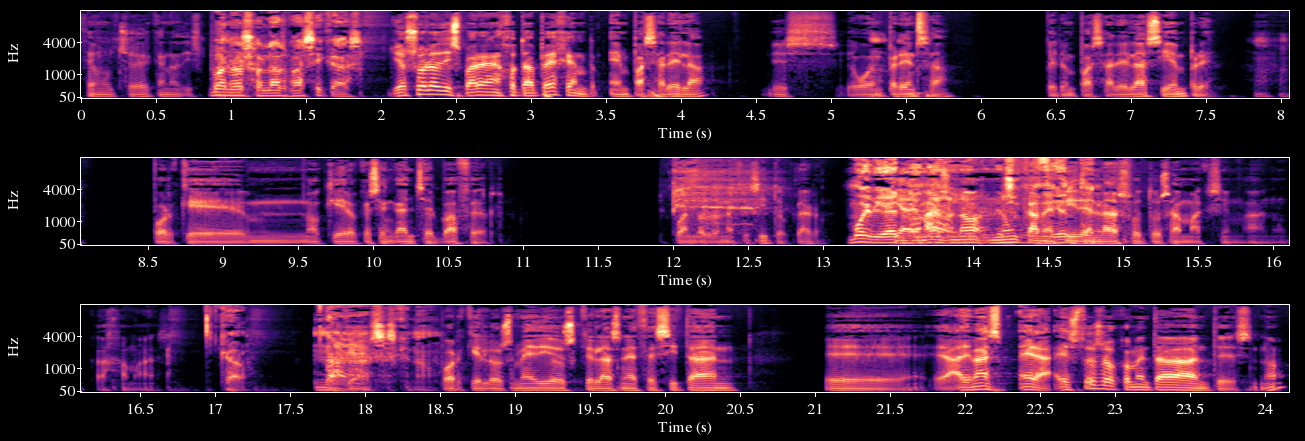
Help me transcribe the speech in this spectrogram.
Hace mucho ¿eh? que no disparo. Bueno, son las básicas. Yo suelo disparar en JPEG en, en pasarela es- o en prensa, pero en pasarela siempre, porque no quiero que se enganche el buffer cuando lo necesito, claro. Muy bien. y además no, nunca me piden las fotos a máxima, nunca, jamás. Claro. No, no, si es que no. Porque los medios que las necesitan... eh, además, era, esto os lo comentaba antes, ¿no?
